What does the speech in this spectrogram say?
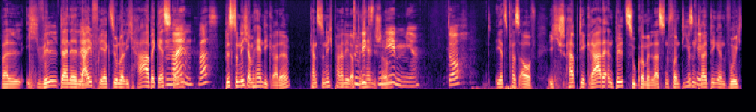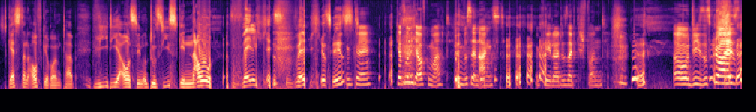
Weil ich will deine Live-Reaktion, weil ich habe gestern. Nein, was? Bist du nicht am Handy gerade? Kannst du nicht parallel auf Du dein liegst Handy schauen? neben mir. Doch. Jetzt pass auf. Ich habe dir gerade ein Bild zukommen lassen von diesen Okay. drei Dingen, wo ich gestern aufgeräumt habe, wie die aussehen. Und du siehst genau, welches, welches ist. Okay. Ich habe noch nicht aufgemacht. Ich bin ein bisschen in Angst. Okay, Leute, seid gespannt. Oh, Jesus Christ.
